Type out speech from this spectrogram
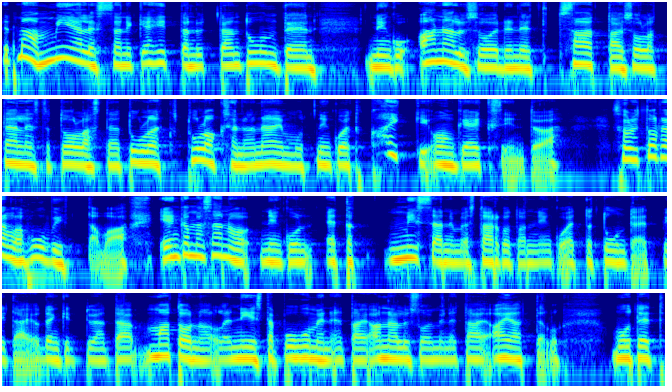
Että mä oon mielessäni kehittänyt tämän tunteen niin kuin analysoiden, että saattaisi olla tällaista, tollasta ja tuloksena näin, mutta niin kuin, että kaikki on keksintöä. Se oli todella huvittavaa. Enkä mä sano, niin kuin, että missään nimessä tarkoitan, niin kuin, että tunteet pitää jotenkin työntää maton alle, niistä puhuminen tai analysoiminen tai ajattelu. Mutta et,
